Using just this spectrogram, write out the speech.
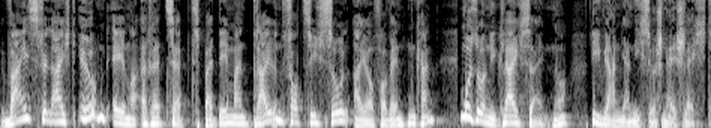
Weiß vielleicht irgendeiner ein Rezept, bei dem man 43 Soleier verwenden kann? Muss auch nie gleich sein, ne? Die werden ja nicht so schnell schlecht.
